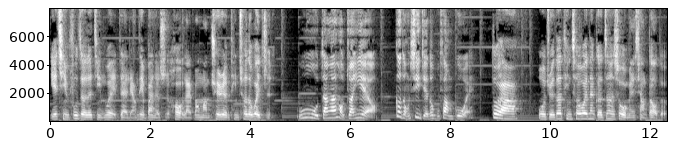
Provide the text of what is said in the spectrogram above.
也请负责的警卫在两点半的时候来帮忙确认停车的位置。哦，张安好专业哦，各种细节都不放过哎。对啊，我觉得停车位那个真的是我没想到的。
